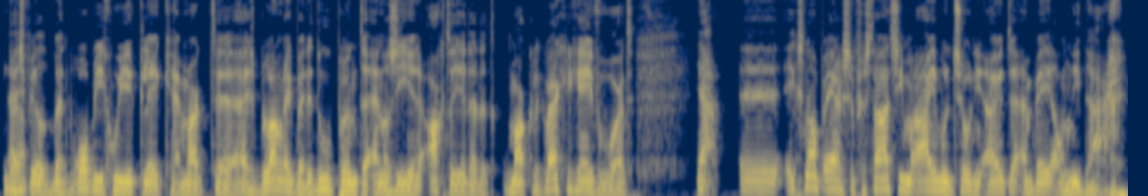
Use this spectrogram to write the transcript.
Hij speelt met Robbie goede klik. Hij, maakt, uh, hij is belangrijk bij de doelpunten. En dan zie je achter je dat het makkelijk weggegeven wordt. Ja, uh, ik snap ergens een frustratie, maar A, je moet het zo niet uiten. En B, al niet daar.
